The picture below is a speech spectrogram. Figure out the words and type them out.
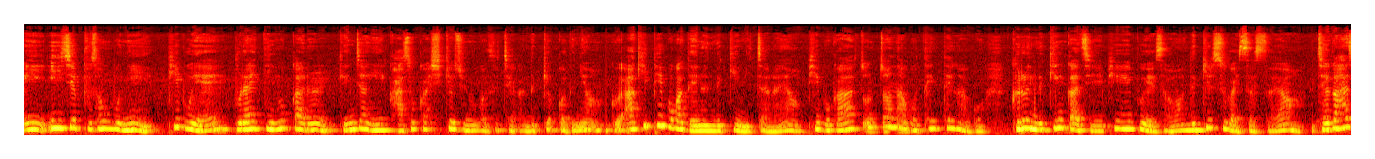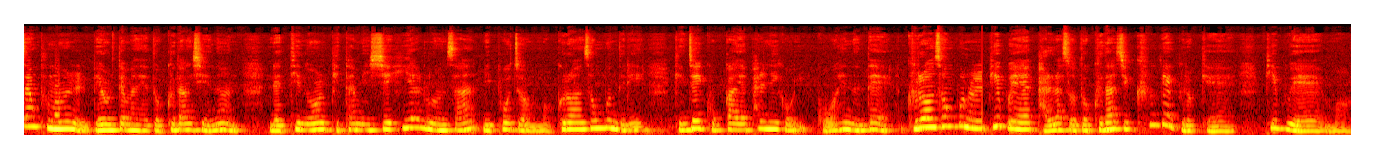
이 EGF 성분이 피부에 브라이팅 효과를 굉장히 가속화시켜 주는 것을 제가 느꼈거든요. 그 아기 피부가 되는 느낌 있잖아요. 피부가 쫀쫀하고 탱탱하고 그런 느낌까지 피부에서 느낄 수가 있었어요. 제가 화장품을 배울 때만 해도 그 당시에는 레티놀, 비타민 C, 히알루론산, 리포존 뭐 그러한 성분들이 굉장히 고가에 팔리고 있고 했는데 그런 성분을 피부에 발랐어도 그다지 크게 그렇게 피부에 뭐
